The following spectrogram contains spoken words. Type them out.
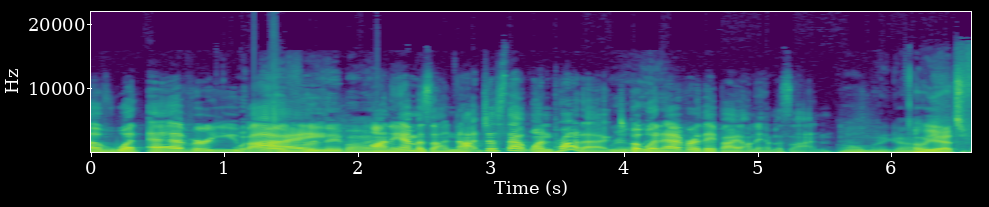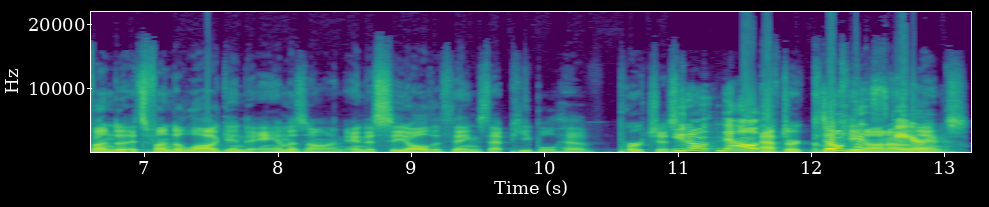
of whatever you Whatever buy, they buy? on Amazon. Not just that one product, Really? but whatever they buy on Amazon. Oh my god. Oh yeah, it's fun to it's fun to log into Amazon and to see all the things that people have purchased. You don't now After don't clicking get on our links.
